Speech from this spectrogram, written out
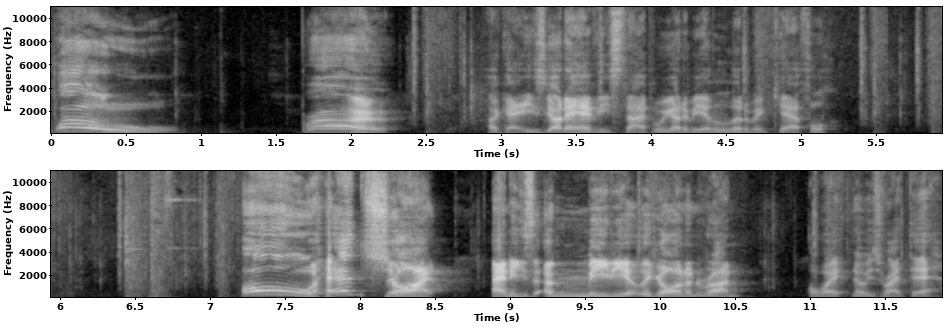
Whoa! Bro! Okay, he's got a heavy sniper. We got to be a little bit careful. Oh, headshot! And he's immediately gone and run. Oh, wait. No, he's right there.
